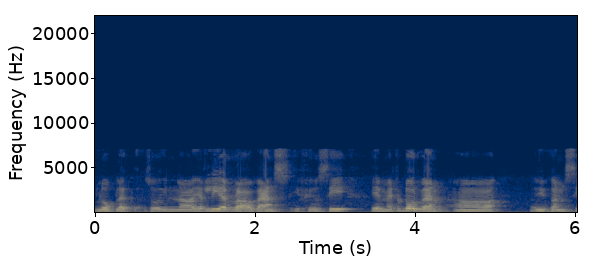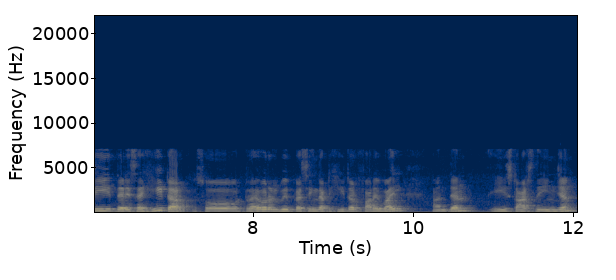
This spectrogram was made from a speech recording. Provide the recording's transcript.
glow plug. So in earlier vans if you see a matador van you can see there is a heater so driver will be pressing that heater for a while and then he starts the engine.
